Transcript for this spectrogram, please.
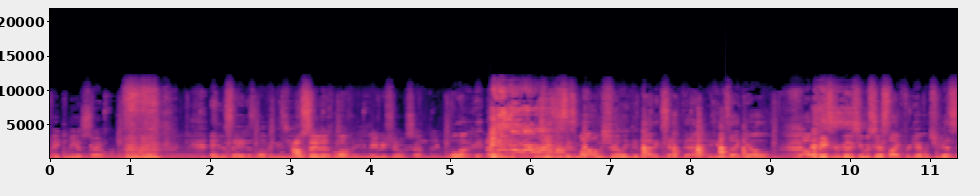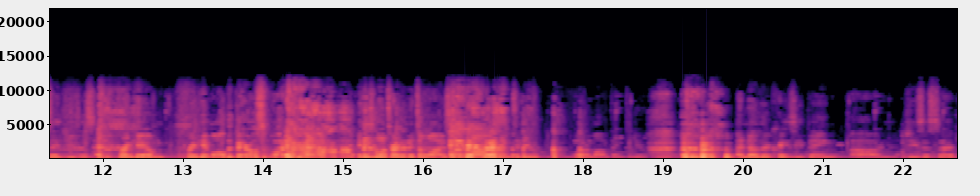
make me a sandwich." And you'll say it as loving as Jesus. I'll say it as loving. Maybe she'll accept it. Well, I mean, Jesus' mom surely did not accept that. He was like, yo, uh, basically, she was just like, forget what you just said, Jesus. Bring him, bring him all the barrels of water you have, and he's going to turn it into wine. It's a mom thing to do. What a mom thing to do. Another crazy thing um, Jesus said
